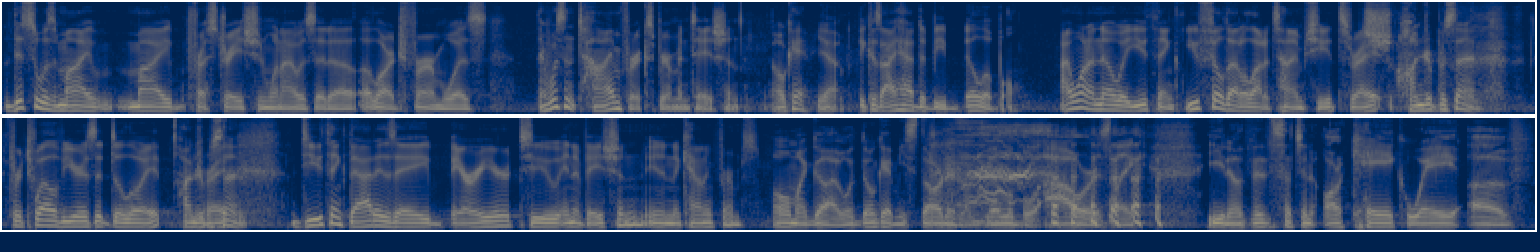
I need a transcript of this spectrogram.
this was my my frustration when I was at a, a large firm was there wasn't time for experimentation okay, yeah. because I had to be billable. I want to know what you think. You filled out a lot of timesheets, right? 100%. For 12 years at Deloitte. 100%. right? Do you think that is a barrier to innovation in accounting firms? Oh my God. Well, don't get me started on billable hours. Like, you know, that's such an archaic way of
